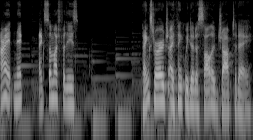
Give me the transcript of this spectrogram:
All right, Nick, thanks so much for these. Thanks, George. I think we did a solid job today.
